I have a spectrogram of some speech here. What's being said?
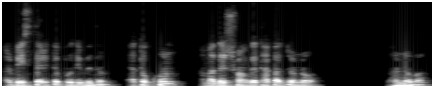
তার বিস্তারিত প্রতিবেদন। এতক্ষণ আমাদের সঙ্গে থাকার জন্য ধন্যবাদ।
